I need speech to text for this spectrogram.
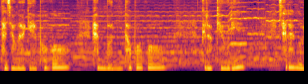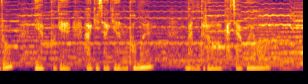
다정하게 보고 한 번 더 보고 그렇게 우리 사랑으로 예쁘게 아기자기한 봄을 만들어 가자고요.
